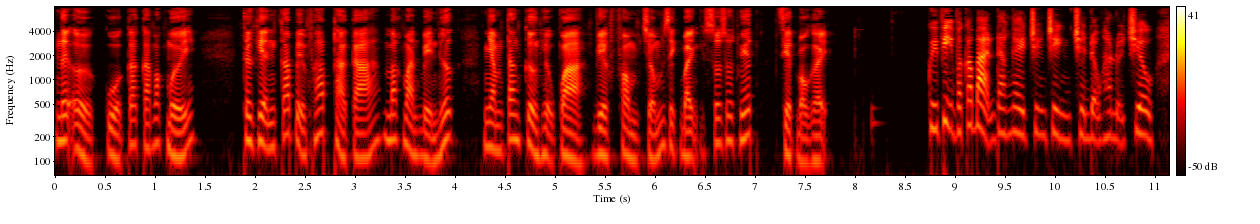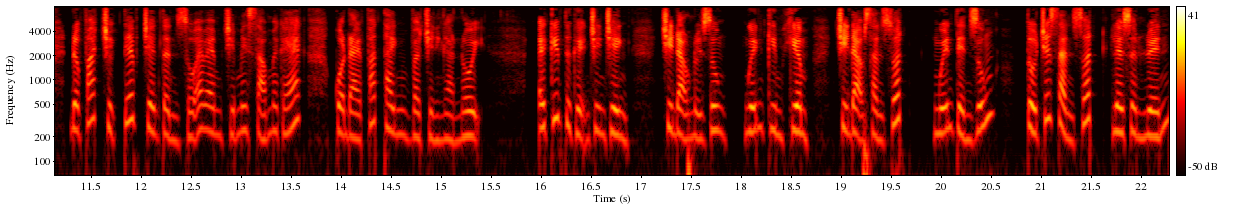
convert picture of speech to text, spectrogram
nơi ở của các ca mắc mới, thực hiện các biện pháp thả cá, mắc màn bể nước nhằm tăng cường hiệu quả việc phòng chống dịch bệnh sốt xuất huyết, diệt bọ gậy. Quý vị và các bạn đang nghe chương trình Truyền động Hà Nội chiều được phát trực tiếp trên tần số FM 96 MHz của Đài Phát thanh và Truyền hình Hà Nội. Ekip thực hiện chương trình, chỉ đạo nội dung Nguyễn Kim Khiêm, chỉ đạo sản xuất Nguyễn Tiến Dũng, tổ chức sản xuất Lê Xuân Luyến,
